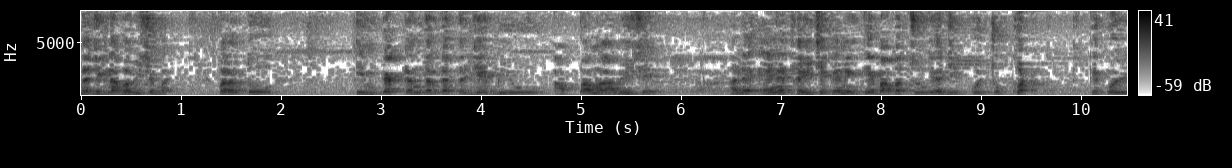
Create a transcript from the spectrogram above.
નજીકના ભવિષ્યમાં. પરંતુ ઇમ્પેક્ટ અંતર્ગત જે બીયુ આપવામાં આવી છે અને એને થઈ છે કે નહીં, તે બાબત સુધી હજી કોઈ ચોખ્ખટ કે કોઈ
